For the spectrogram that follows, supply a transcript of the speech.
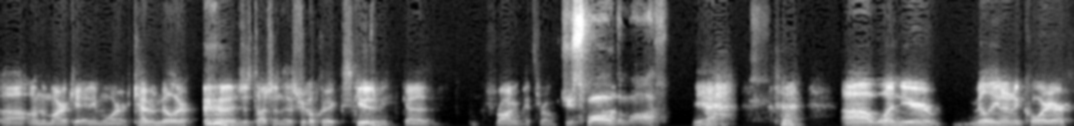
uh, on the market anymore. Kevin Miller. just touch on this real quick. Excuse me. Got a frog in my throat. Did you swallow uh, the moth? Yeah. uh, one year, million and a quarter.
